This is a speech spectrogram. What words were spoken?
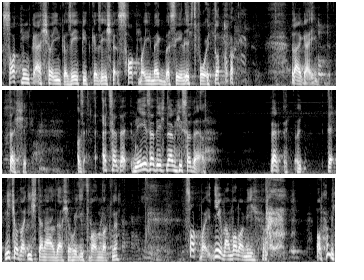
szakmunkásaink az építkezésen szakmai megbeszélést folytatnak. Drágáim, tessék, az egyszer nézed és nem hiszed el. Nem, hogy te, micsoda Isten áldása, hogy itt vannak, ne? Szakmai, nyilván valami, valami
